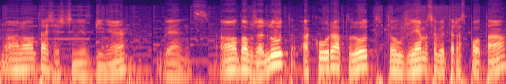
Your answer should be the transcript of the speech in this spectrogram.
No ale on też jeszcze nie zginie, więc... O dobrze, lód, akurat lód, to użyjemy sobie teraz pota.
